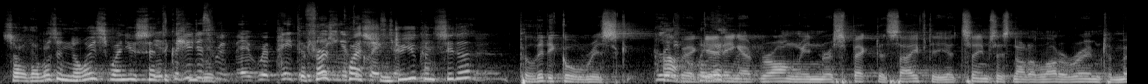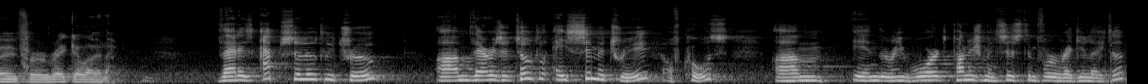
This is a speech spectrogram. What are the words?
Sorry, there was a noise when you said Yes, the could you just re- uh, repeat the, the first question, of the question? do you consider Political risk Political for risk. getting it wrong in respect to safety. It seems there's not a lot of room to move for a regulator. That is absolutely true. Um, there is a total asymmetry, of course, um, in the reward punishment system for a regulator,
